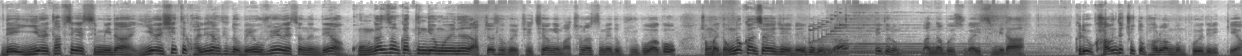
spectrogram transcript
네, 2열 탑승했습니다. 2열 시트 관리 상태도 매우 훌륭했었는데요. 공간성 같은 경우에는 앞좌석을 제 체형에 맞춰놨음에도 불구하고 정말 넉넉한 사이즈의 레그룸과 헤드룸 만나볼 수가 있습니다. 그리고 가운데 쪽도 바로 한번 보여드릴게요.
